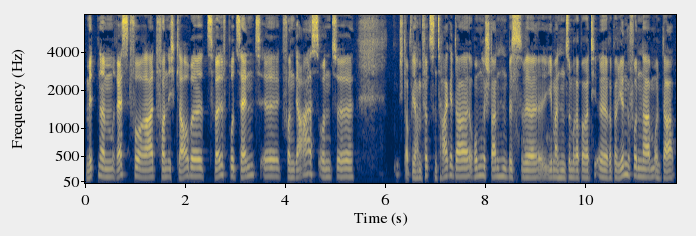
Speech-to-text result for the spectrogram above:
mit einem Restvorrat von, ich glaube, zwölf Prozent äh, von Gas und äh, ich glaube, wir haben 14 Tage da rumgestanden, bis wir jemanden zum Reparati äh, Reparieren gefunden haben und da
